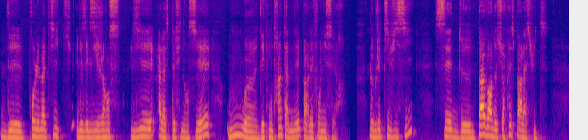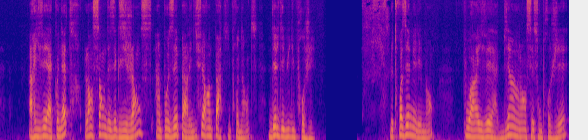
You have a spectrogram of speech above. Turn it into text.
des problématiques et des exigences liées à l'aspect financier ou euh, des contraintes amenées par les fournisseurs. L'objectif ici, c'est de ne pas avoir de surprise par la suite. Arriver à connaître l'ensemble des exigences imposées par les différentes parties prenantes dès le début du projet. Le troisième élément, pour arriver à bien lancer son projet,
